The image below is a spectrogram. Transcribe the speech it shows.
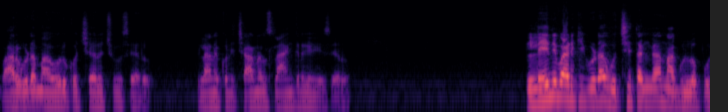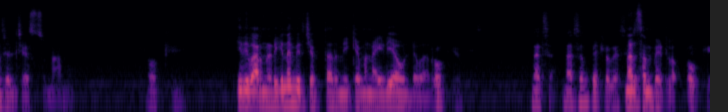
వారు కూడా మా ఊరికి వచ్చారు చూశారు. ఇలానే కొన్ని ఛానల్స్లో యాంకర్గా చేశారు. లేని వాడికి కూడా ఉచితంగా నా గుళ్ళో పూజలు చేస్తున్నాము. ఓకే. ఇది వారిని అడిగినా మీరు చెప్తారు మీకు ఏమైనా ఐడియా ఉంటే వారు. ఓకే ఓకే నర్స నర్సంపేటలో కదా? నర్సంపేటలో. ఓకే.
